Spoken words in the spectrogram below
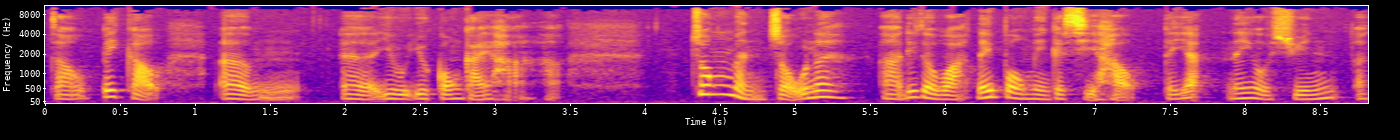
就比較誒誒、要要講解下嚇、中文組咧啊，呢度話你報名嘅時候，第一你要選誒、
